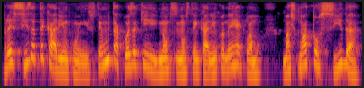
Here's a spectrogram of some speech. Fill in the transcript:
Precisa ter carinho com isso. Tem muita coisa que não, não se tem carinho, que eu nem reclamo. Mas com a torcida,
